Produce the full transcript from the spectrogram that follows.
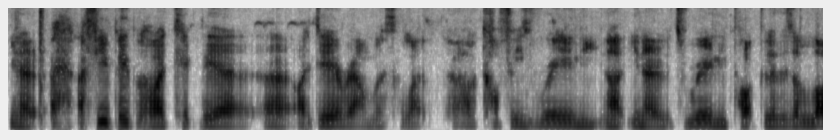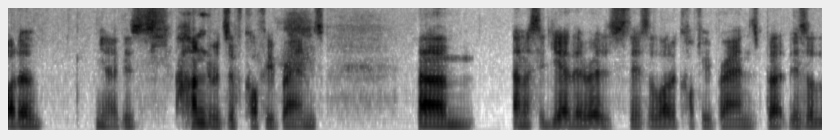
you know, a few people who I kicked the uh, idea around with were like, oh, coffee's really, like, you know, it's really popular. There's a lot of, you know, there's hundreds of coffee brands. Um, and I said, yeah, there is. There's a lot of coffee brands, but there's a,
